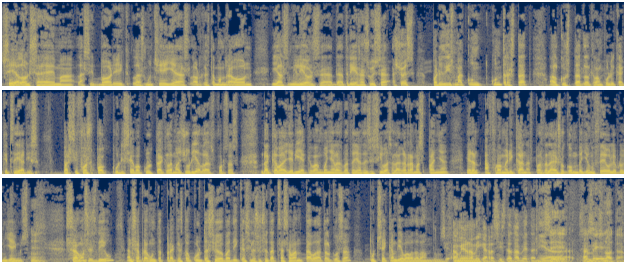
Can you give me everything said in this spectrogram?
Sí, l'11M, l'àcid bòric, les motxilles, l'orquestra Mondragón i els milions eh, de tries a Suïssa, això és periodisme con contrastat al costat del que van publicar aquests diaris. Per si fos poc, Pulitzer va ocultar que la majoria de les forces de cavalleria que van guanyar les batalles decisives a la guerra amb Espanya eren afroamericanes, pels de l'ESO com Beyoncé o LeBron James. Mm. Segons es diu, ens ha preguntat per aquesta ocultació, va dir que si la societat s'assabentava de tal cosa, potser canviava de bàndol. Sí, a mi una mica racista també tenia... Sí, sí, també... sí, es nota.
